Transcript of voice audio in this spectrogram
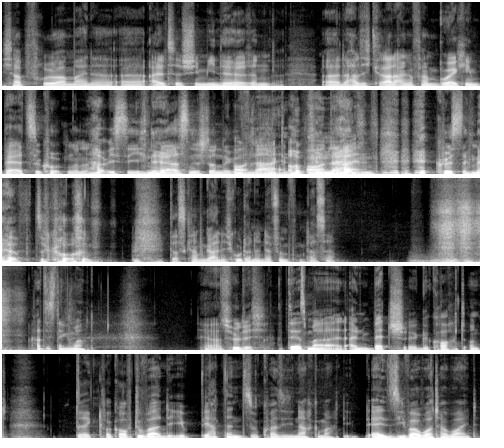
ich habe früher meine äh, alte Chemielehrerin, äh, da hatte ich gerade angefangen, Breaking Bad zu gucken und dann habe ich sie in der ersten Stunde Oh gefragt, nein, ob wir oh lernen, Crystal Meth zu kochen. Das kam gar nicht gut an in der fünften Klasse. Hat sie es denn gemacht? Ja, natürlich. Habt ihr erstmal ein- einen Batch äh, gekocht und direkt verkauft? Du war, ihr, ihr habt dann so quasi nachgemacht. Äh, sie war Water White.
